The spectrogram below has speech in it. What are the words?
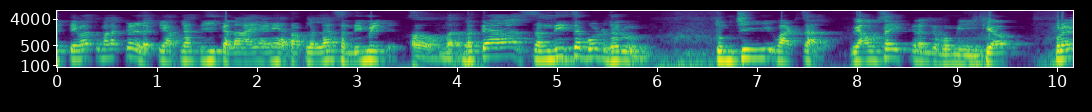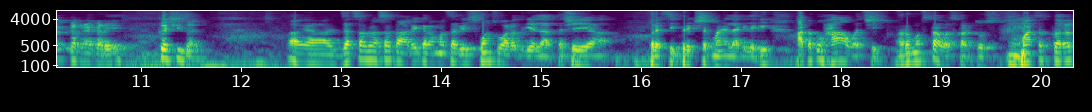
तेव्हा तुम्हाला कळलं की आपल्यात ही कला आहे आणि आता आपल्याला संधी मिळते. हो बरोबर. मग त्या संधीचं बोट धरून तुमची वाटचाल व्यावसायिक रंगभूमी किंवा प्रयोग करण्याकडे कशी झाली? अं, जसा जसा कार्यक्रमाचा रिस्पॉन्स वाढत गेला तसे अं, रसिक प्रेक्षक म्हणायला लागले की आता तू हा आवाज शिक अरे मस्त आवाज काढतोस. हम्म. मग असं करत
